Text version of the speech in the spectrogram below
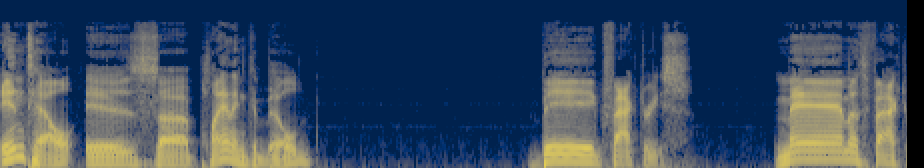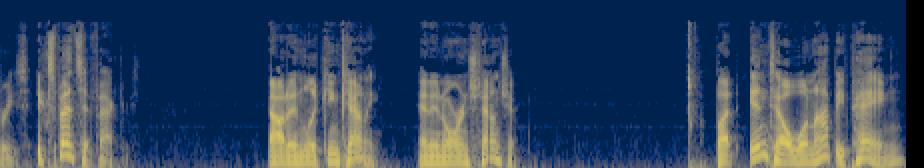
Intel is uh, planning to build big factories, mammoth factories, expensive factories out in Licking County and in Orange Township. But Intel will not be paying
